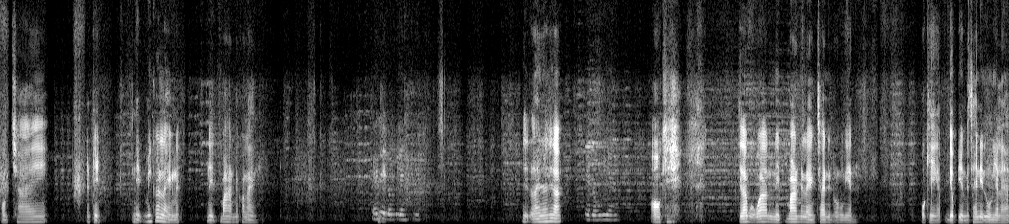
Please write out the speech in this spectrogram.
ผมใช้เน็ตเน็ตไม่ค่อยแรงนะ เน็ตบ้านไม่ค่อยแรงใช้เด็กโรงเรียนคือเน็ตอะไรนะที่รักเด็กโรงเรียน โอเคที่รักบอกว่าเน็ตบ้านไม่แรงใช้เน็ตโรงเรียน โอเคครับ เดี๋ยวเปลี่ยนไปใช้เน็ตโรงเรียนแล้ว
